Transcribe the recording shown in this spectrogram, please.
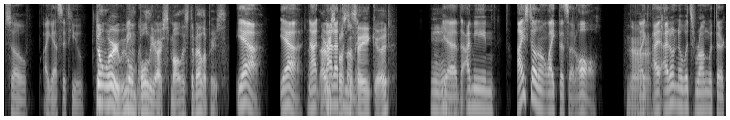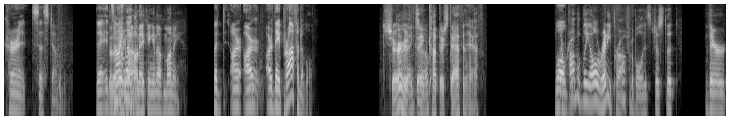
So I guess if you Don't worry, we won't money. bully our smallest developers. Yeah, yeah, not Are not we at the supposed to moment. say good? Mhm. Yeah, th- I mean, I still don't like this at all. No. Like, I, I don't know what's wrong with their current system. The- It's Doesn't not make enough like, not making enough money. but are are are they profitable? sure, if they so. cut their staff in half. Well, they're b- probably already profitable. It's just that they're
